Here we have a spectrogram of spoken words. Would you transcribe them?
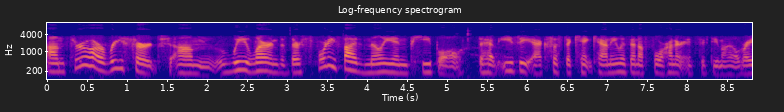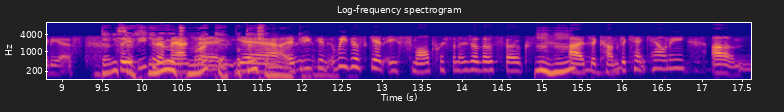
Um, through our research, um, we learned that there's 45 million people that have easy access to Kent County within a 450 mile radius. That is so a if you huge can imagine, market, yeah, market. if you can, we just get a small percentage of those folks mm-hmm. Uh, to come to Kent County. Um,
